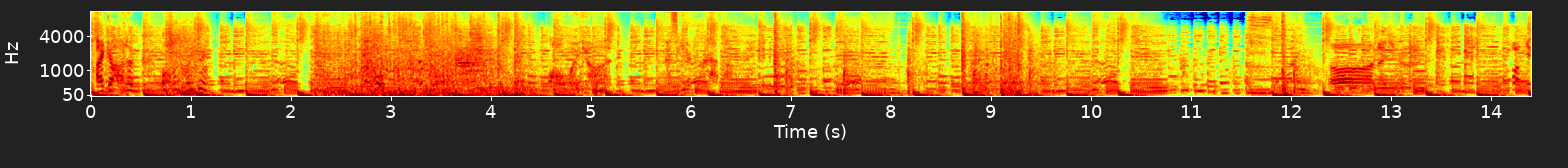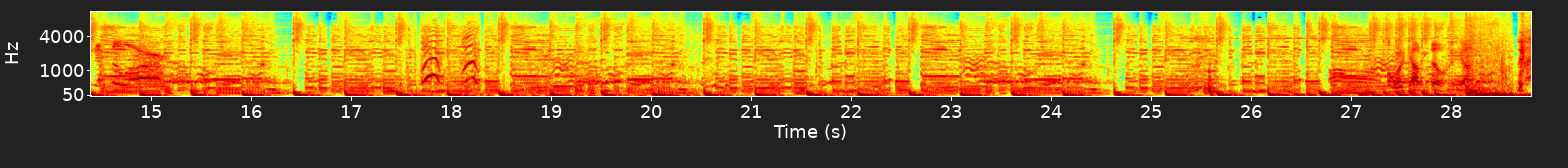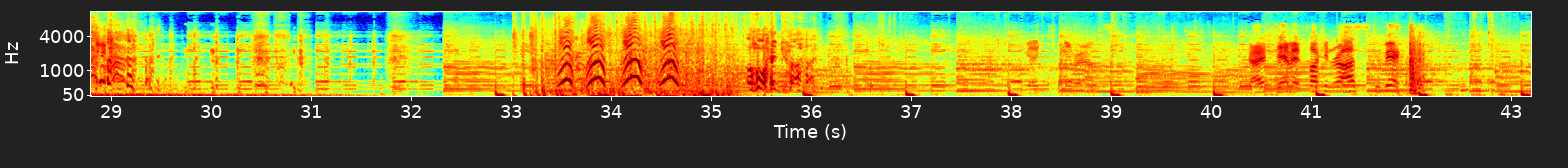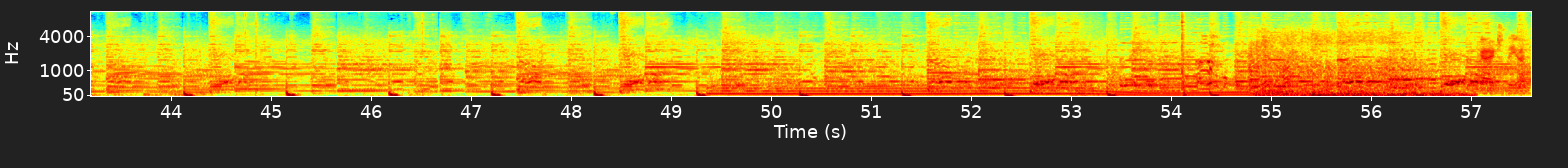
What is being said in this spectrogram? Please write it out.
I got him! Oh my god! Oh, oh my god! That scared the crap out of me. Oh, nice try. Fucking SLR! Oh my god, no, I got him. 20 rounds. God damn it, fucking Ross, come here. Actually, I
